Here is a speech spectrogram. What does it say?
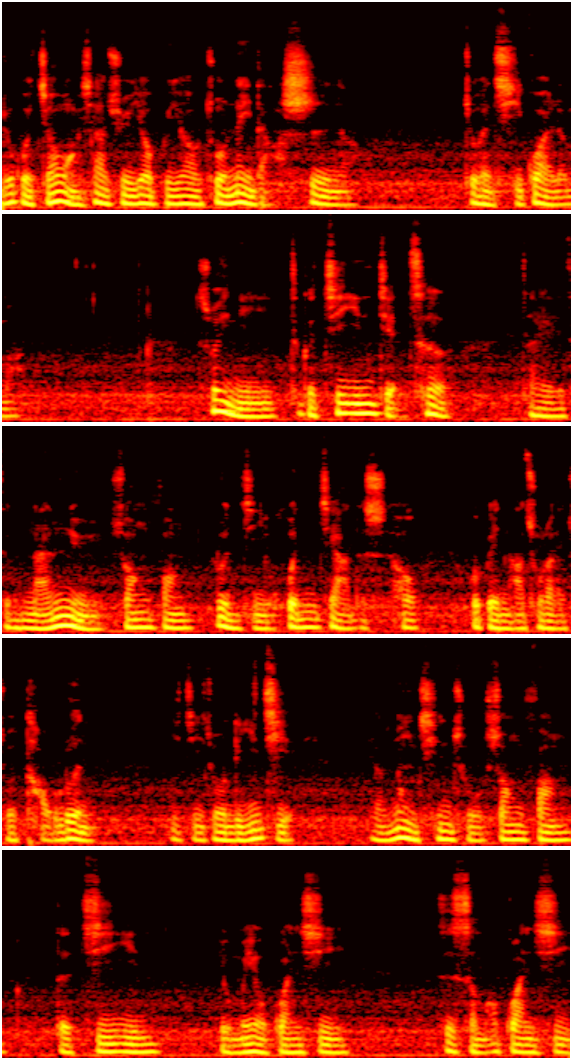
如果交往下去，要不要做内档事呢？就很奇怪了嘛。所以你这个基因检测，在这个男女双方论及婚嫁的时候，会被拿出来做讨论，以及做理解。要弄清楚双方的基因有没有关系，是什么关系？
